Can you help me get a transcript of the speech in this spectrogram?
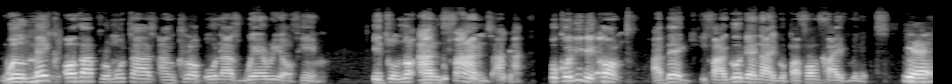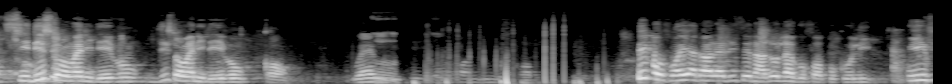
will make other promoters and club owners wary of him. It will not, and fans. ah, Okoli, they come. I beg, if I go there now, I go perform five minutes. Yeah, see this one when it even this one when it even come. When Mm. People for here don already say na low level for Pokoli. If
